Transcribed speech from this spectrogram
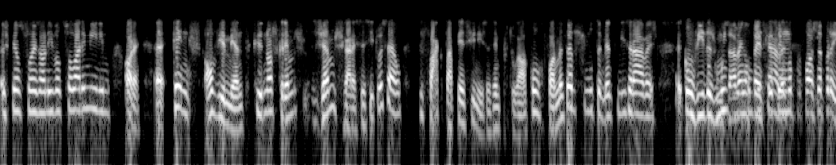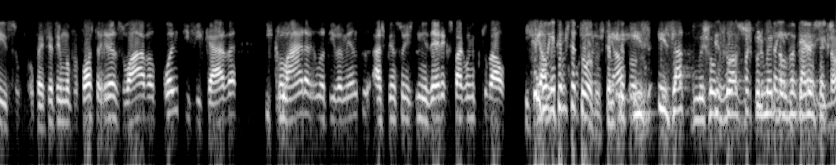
as pensões ao nível do salário mínimo. Ora, eh, quem nos, obviamente que nós queremos, desejamos chegar a essa situação. De facto, há pensionistas em Portugal com reformas absolutamente miseráveis, eh, com vidas Como muito sabem, complicadas. O PC tem uma proposta para isso. O PC tem uma proposta razoável, quantificada e clara relativamente às pensões de miséria que se pagam em Portugal. E, Sim, e temos de todos, temos de todos. Exato, mas fomos nós os primeiros a levantar esta questão.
